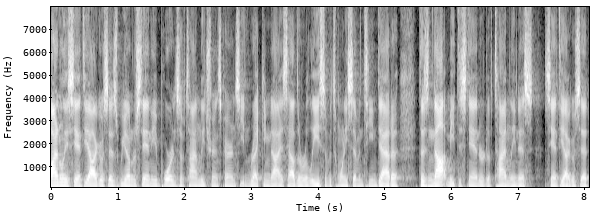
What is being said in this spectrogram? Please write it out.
Finally, Santiago says, We understand the importance of timely transparency and recognize how the release of a 2017 data does not meet the standard of timeliness, Santiago said.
